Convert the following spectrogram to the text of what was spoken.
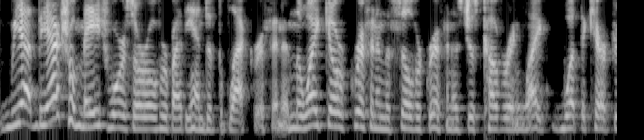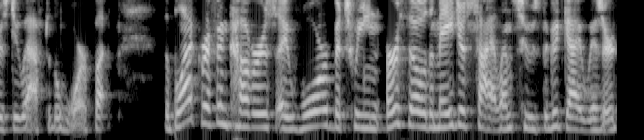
We had, the actual mage wars are over by the end of the Black Gryphon, and the White Gryphon and the Silver Gryphon is just covering like what the characters do after the war. But the Black Gryphon covers a war between Urtho, the Mage of Silence, who's the good guy wizard,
